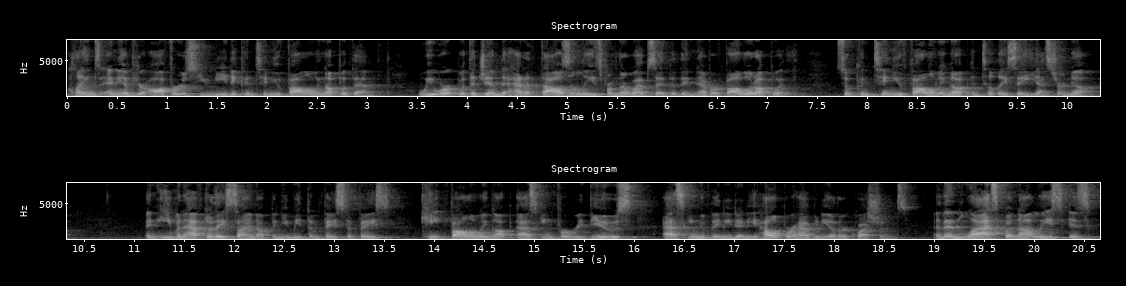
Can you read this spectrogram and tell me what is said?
claims any of your offers, you need to continue following up with them. We work with a gym that had a thousand leads from their website that they never followed up with. So, continue following up until they say yes or no. And even after they sign up and you meet them face to face, keep following up, asking for reviews, asking if they need any help or have any other questions. And then, last but not least, is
